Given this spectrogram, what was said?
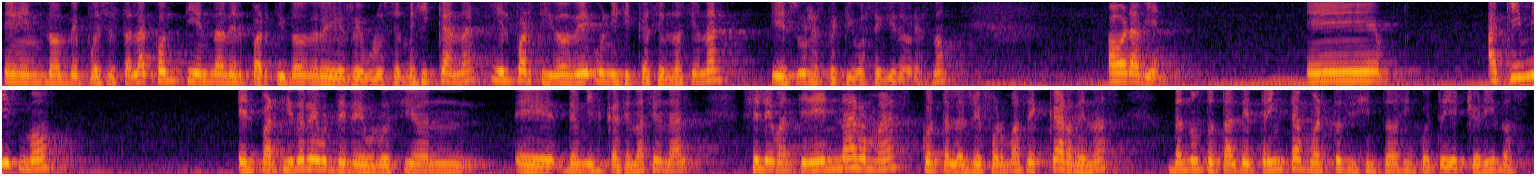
en donde pues está la contienda del Partido de Revolución Mexicana y el Partido de Unificación Nacional y sus respectivos seguidores, ¿no? Ahora bien, eh, aquí mismo el Partido de Revolución eh, de Unificación Nacional se levantaría en armas contra las reformas de Cárdenas, dando un total de 30 muertos y 158 heridos,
